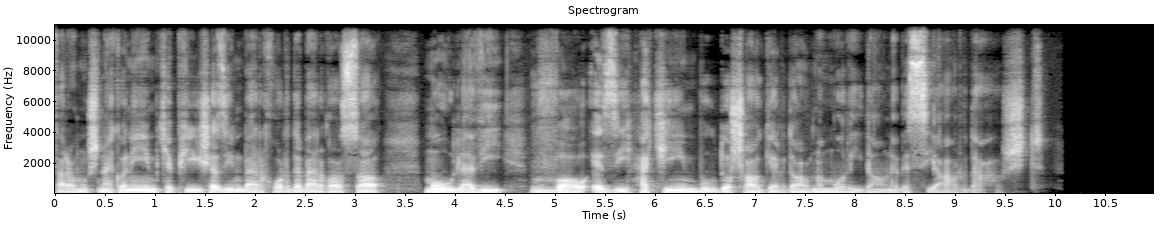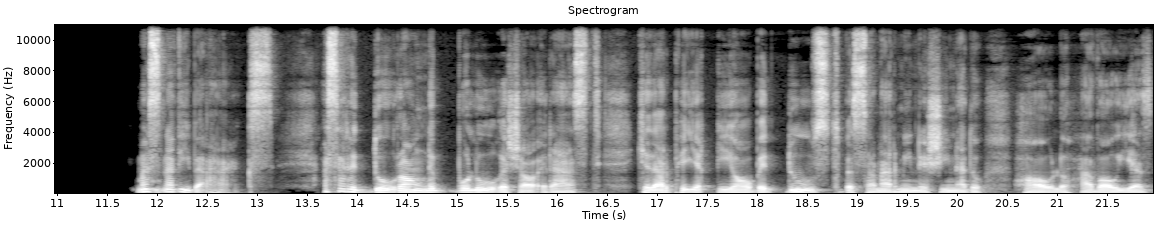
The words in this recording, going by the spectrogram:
فراموش نکنیم که پیش از این برخورد برقاسا مولوی واعظی حکیم بود و شاگردان و مریدان بسیار داشت. مصنوی به عکس اثر دوران بلوغ شاعر است که در پی قیاب دوست به سمر می نشیند و حال و هوایی از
